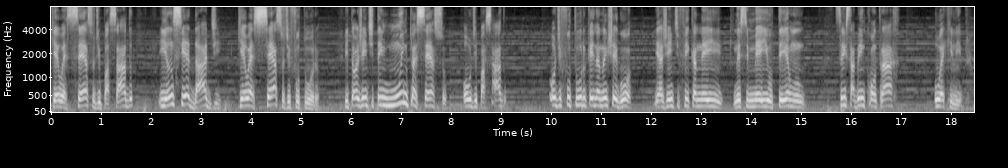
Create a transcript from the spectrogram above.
que é o excesso de passado, e ansiedade, que é o excesso de futuro. Então a gente tem muito excesso ou de passado ou de futuro que ainda não chegou. E a gente fica nesse meio termo sem saber encontrar o equilíbrio.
